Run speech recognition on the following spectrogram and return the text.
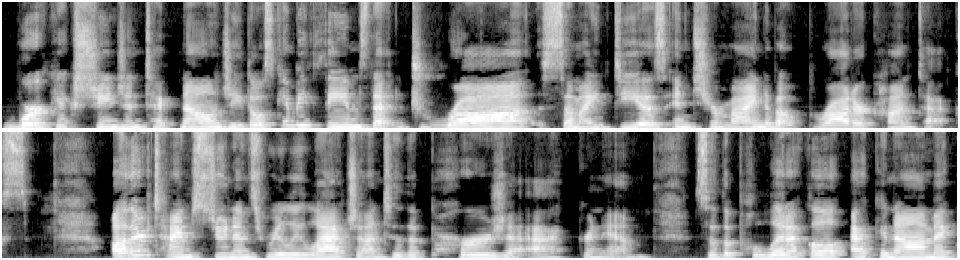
work exchange and technology, those can be themes that draw some ideas into your mind about broader contexts. Other times, students really latch onto the PERSIA acronym. So, the political, economic,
